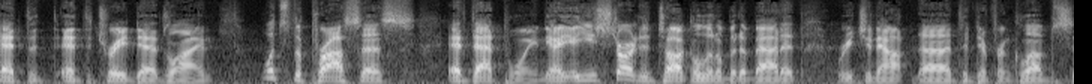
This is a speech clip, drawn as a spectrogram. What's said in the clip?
at the at the trade deadline. What's the process at that point? You started to talk a little bit about it, reaching out uh, to different clubs.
